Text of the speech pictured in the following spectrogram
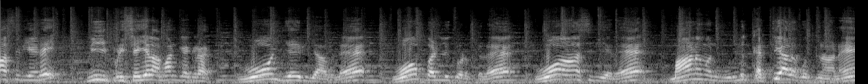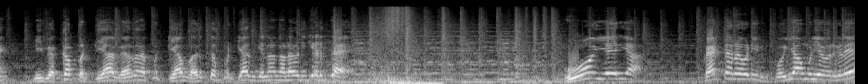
ஆசிரியரை நீ இப்படி செய்யலாமான்னு கேட்குறாரு ஓன் ஏரியாவில் ஓன் பள்ளிக்கூடத்தில் ஓன் ஆசிரியரை மாணவன் வந்து கத்தியால குத்துனானே நீ வெக்கப்பட்டியா வேதனைப்பட்டியா வருத்தப்பட்டியா அதுக்கு என்ன நடவடிக்கை எடுத்த? ஓன் ஏரியா பேட்டரவடி பொய்யாமொழி அவர்களே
